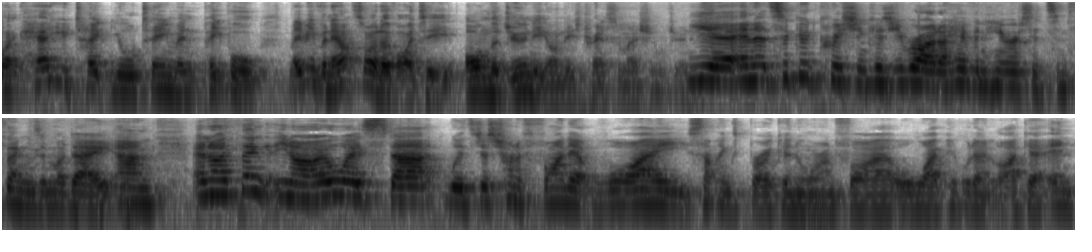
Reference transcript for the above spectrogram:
like, how do you take your team and people, maybe even outside of IT, on the journey on these transformational journeys? Yeah, and it's a good question because you're right. I have inherited some things in my day, um, and I think you know I always start with just trying to find out why something's broken or on fire or why people don't like it. And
